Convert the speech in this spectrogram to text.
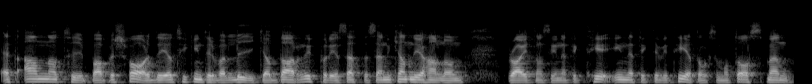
ett annat typ av försvar. Jag tycker inte det var lika darrigt på det sättet. Sen kan det ju handla om Brightons ineffektivitet också mot oss. Men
